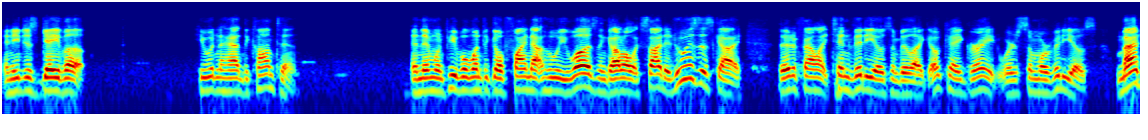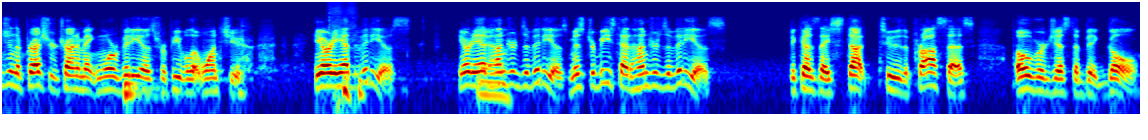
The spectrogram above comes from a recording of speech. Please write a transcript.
and he just gave up? He wouldn't have had the content. And then when people went to go find out who he was and got all excited, who is this guy? They'd have found like 10 videos and be like, okay, great. Where's some more videos? Imagine the pressure trying to make more videos for people that want you. he already had the videos. He already had Yeah. hundreds of videos. Mr. Beast had hundreds of videos because they stuck to the process over just a big goal.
